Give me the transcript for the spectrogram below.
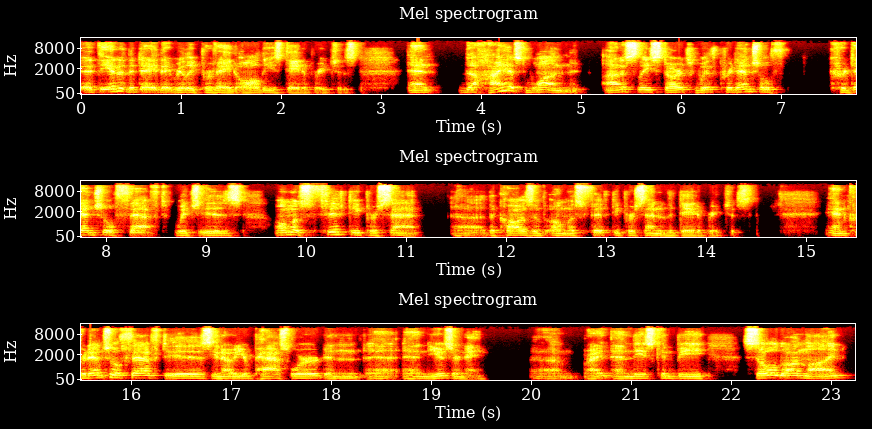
at the end of the day, they really pervade all these data breaches. And the highest one, honestly, starts with credential credential theft, which is almost 50%, uh, the cause of almost 50% of the data breaches. And credential theft is, you know, your password and, uh, and username, um, right? And these can be sold online.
